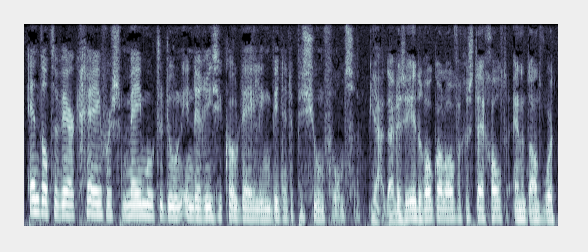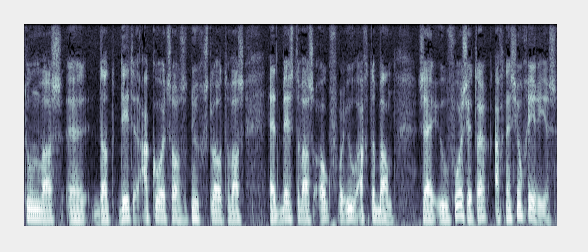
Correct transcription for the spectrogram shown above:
En dat de werkgevers mee moeten doen in de risicodeling binnen de pensioenfondsen. Ja, daar is eerder ook al over gesteggeld. En het antwoord toen was uh, dat dit akkoord zoals het nu gesloten was... het beste was ook voor uw achterban, zei uw voorzitter Agnes Jongerius.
